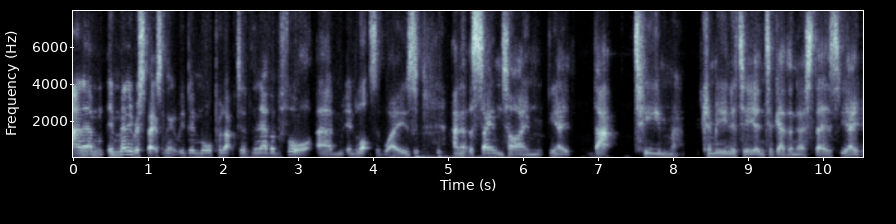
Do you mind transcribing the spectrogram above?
And um, in many respects, I think we've been more productive than ever before um, in lots of ways. And at the same time, you know, that team community and togetherness there's you know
